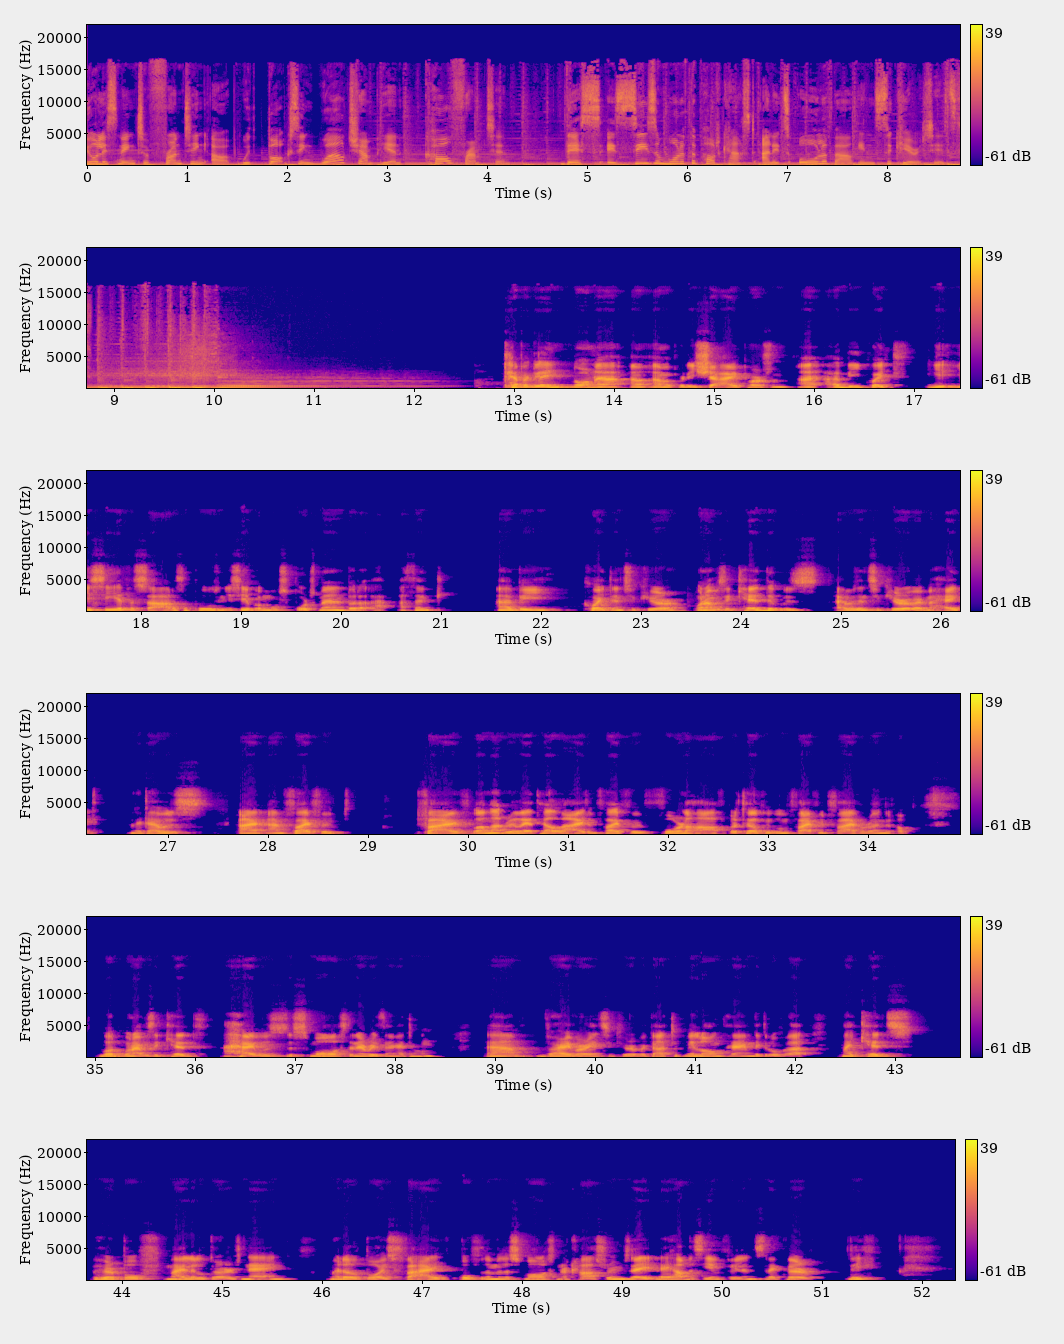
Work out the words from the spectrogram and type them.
You're listening to Fronting Up with boxing world champion Carl Frampton. This is season one of the podcast, and it's all about insecurities. typically, normally I, I'm a pretty shy person. I, I'd be quite, you, you see a facade, I suppose, and you see it with most sportsmen, but I, I think I'd be quite insecure. When I was a kid, it was, I was insecure about my height. Like I was, I, I'm five foot five. Well, I'm not really. I tell lies. I'm five foot four and a half, but I tell people I'm five foot five. I round it up. But when I was a kid, I was the smallest in everything I done. Um, very, very insecure about that. It took me a long time to get over that my kids, who are both my little girl's nine, my little boy's five, both of them are the smallest in their classrooms. They they have the same feelings. Like they're they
